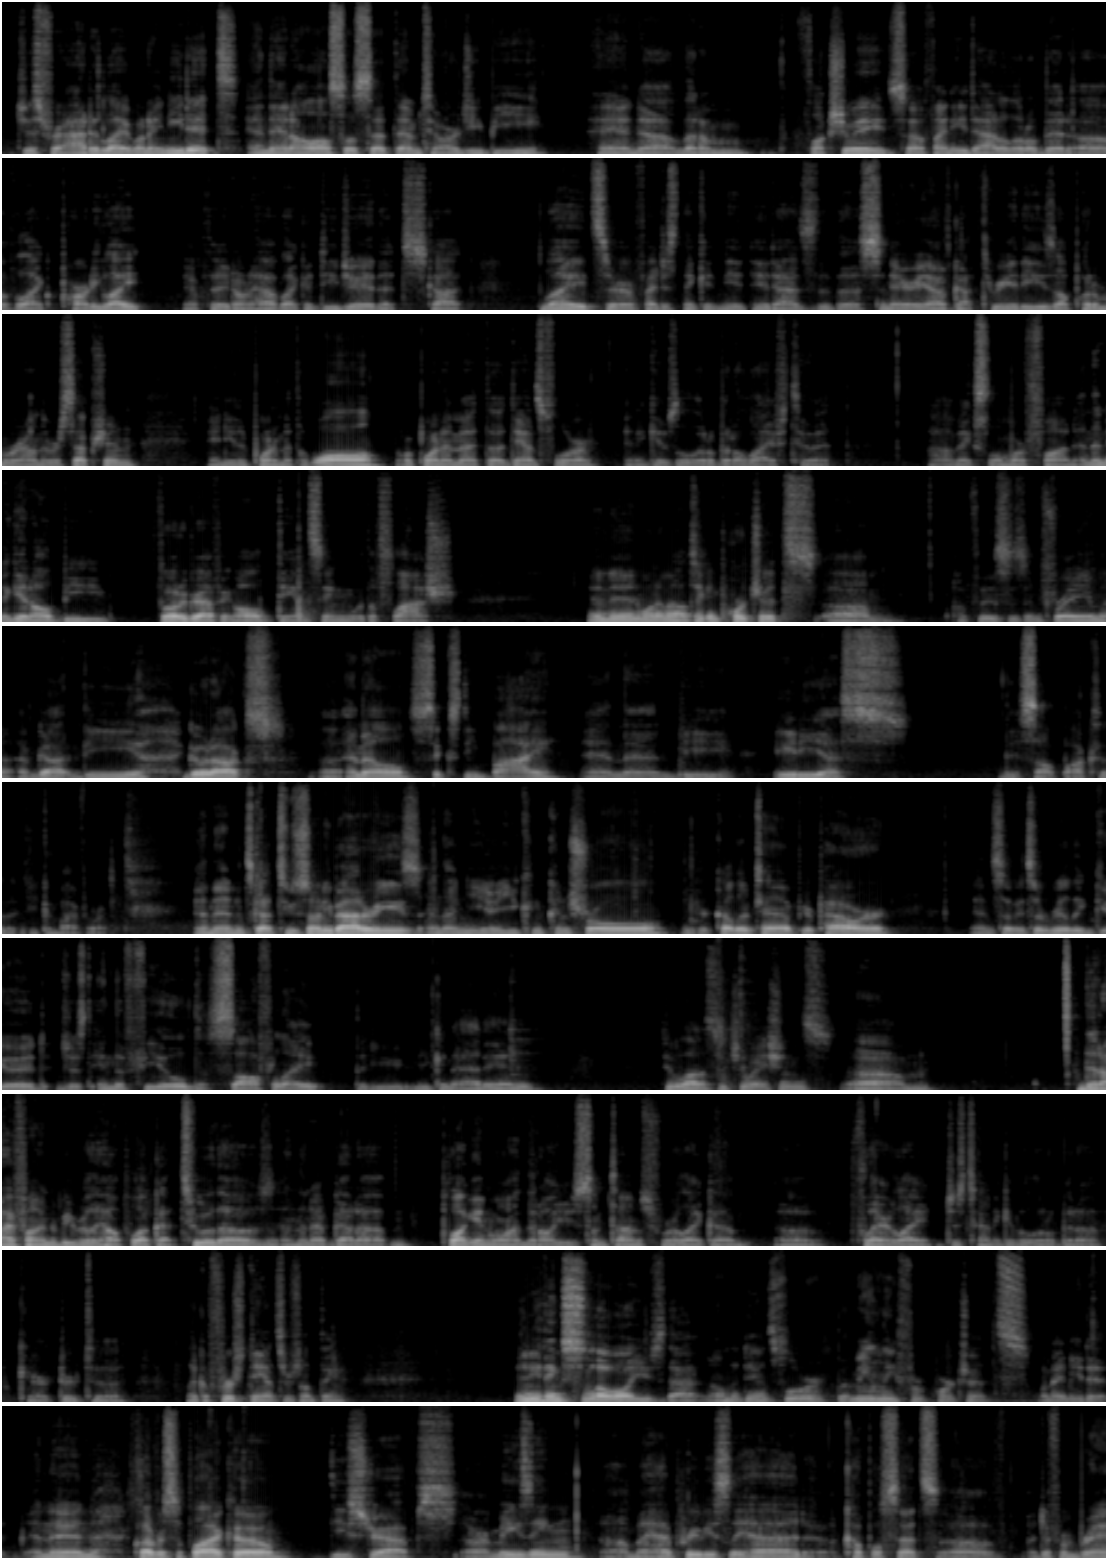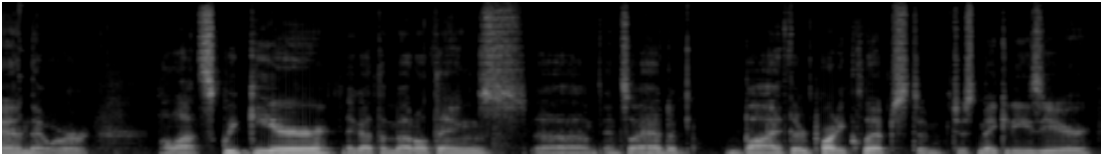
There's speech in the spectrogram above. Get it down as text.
just for added light when I need it. And then I'll also set them to RGB and uh, let them fluctuate. So if I need to add a little bit of like party light, if they don't have like a DJ that's got lights, or if I just think it need, it adds to the scenario, I've got three of these. I'll put them around the reception and either point them at the wall or point them at the dance floor, and it gives a little bit of life to it. Uh, makes it a little more fun. And then again, I'll be photographing all dancing with a flash. And then when I'm out taking portraits, um, hopefully this is in frame, I've got the Godox uh, ML60Bi and then the ADS, the softbox that you can buy for it. And then it's got two Sony batteries, and then you know you can control your color temp, your power, and so it's a really good, just in the field, soft light that you, you can add in to a lot of situations um, that I find to be really helpful. I've got two of those, and then I've got a plug-in one that I'll use sometimes for like a, a flare light, just to kind of give a little bit of character to like a first dance or something. Anything slow, I'll use that on the dance floor, but mainly for portraits when I need it. And then Clever Supply Co. These straps are amazing. Um, I had previously had a couple sets of a different brand that were a lot squeakier. They got the metal things, uh, and so I had to buy third-party clips to just make it easier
